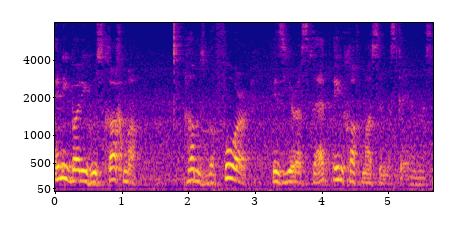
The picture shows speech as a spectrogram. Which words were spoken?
Anybody whose chachma comes before his yiras chet, in chachmasei miskayemes.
